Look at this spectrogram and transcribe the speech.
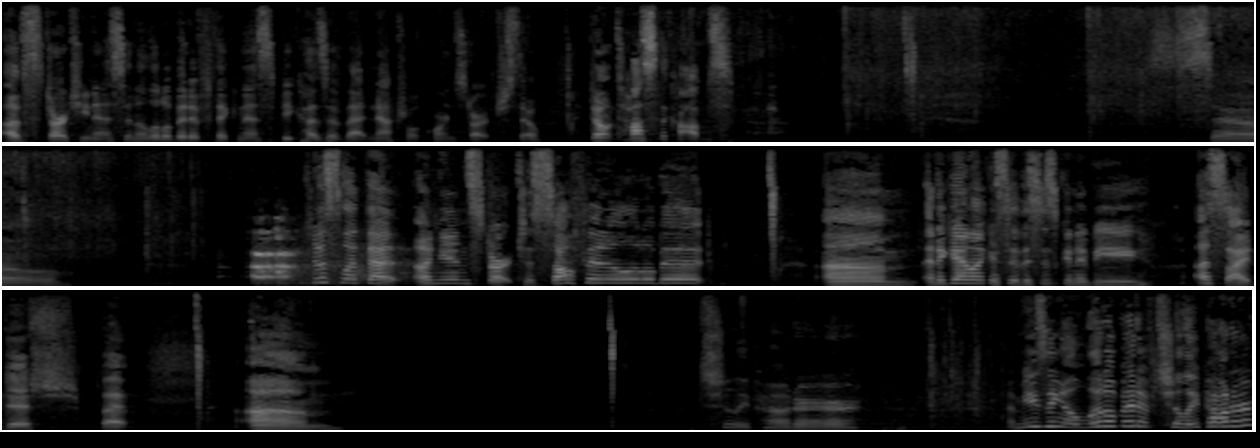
of starchiness and a little bit of thickness because of that natural cornstarch. So don't toss the cobs. So just let that onion start to soften a little bit. Um, and again, like I said, this is going to be a side dish, but um, chili powder. I'm using a little bit of chili powder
